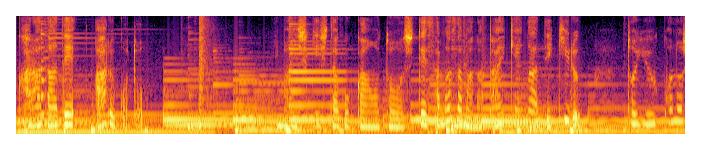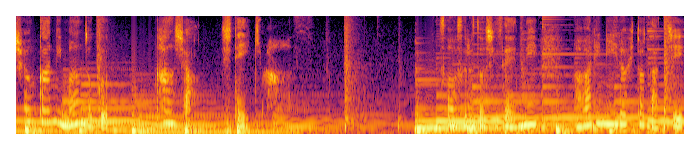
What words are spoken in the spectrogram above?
体であること。今意識した五感を通してさまざまな体験ができるというこの瞬間に満足感謝していきます。そうすると自然に周りにいる人たち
